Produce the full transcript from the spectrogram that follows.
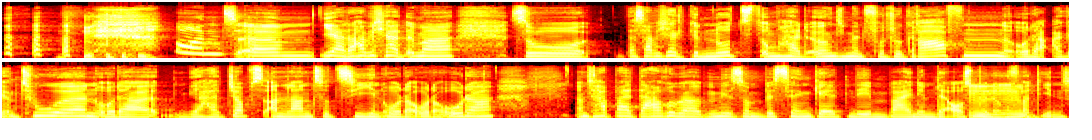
Und ähm, ja, da habe ich halt immer so, das habe ich halt genutzt, um halt irgendwie mit Fotografen oder Agenturen oder mir halt Jobs an Land zu ziehen oder oder oder. Und habe halt darüber mir so ein bisschen Geld nebenbei neben der Ausbildung Mhm. verdient.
